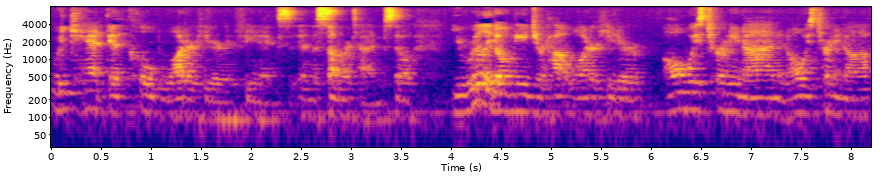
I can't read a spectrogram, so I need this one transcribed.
we can't get cold water here in Phoenix in the summertime. So you really don't need your hot water heater always turning on and always turning off,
